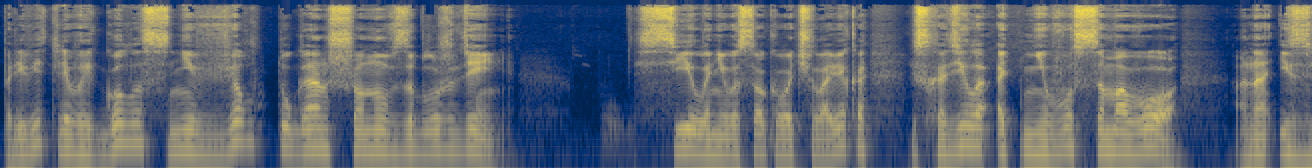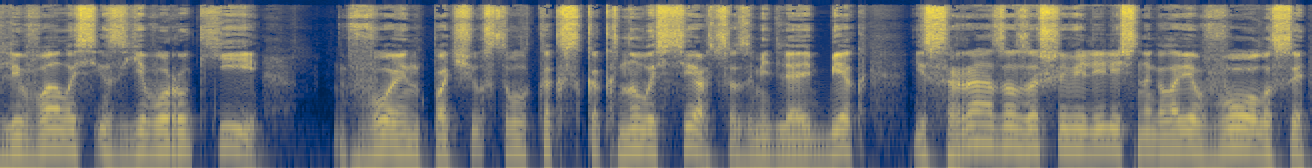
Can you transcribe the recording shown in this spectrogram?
Приветливый голос не ввел Туган Шону в заблуждение. Сила невысокого человека исходила от него самого, она изливалась из его руки. Воин почувствовал, как скакнуло сердце, замедляя бег, и сразу зашевелились на голове волосы,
